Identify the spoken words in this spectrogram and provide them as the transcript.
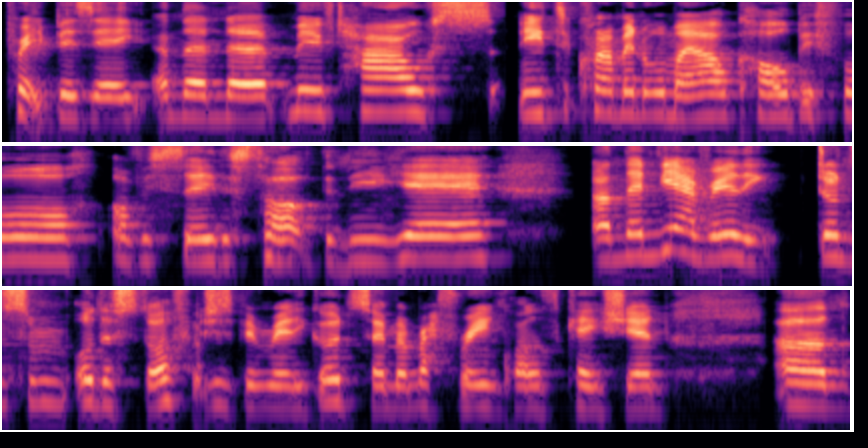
Pretty busy. And then uh, moved house. Need to cram in all my alcohol before, obviously, the start of the new year. And then, yeah, really done some other stuff, which has been really good. So, my refereeing qualification and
